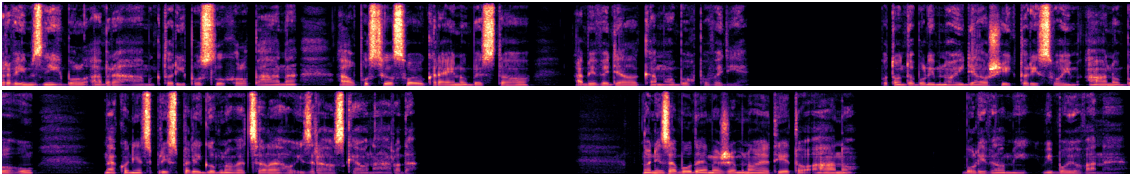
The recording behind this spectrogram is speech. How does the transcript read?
Prvým z nich bol Abraham, ktorý poslúchol pána a opustil svoju krajinu bez toho, aby vedel, kam ho Boh povedie. Potom to boli mnohí ďalší, ktorí svojim áno Bohu nakoniec prispeli k obnove celého izraelského národa. No nezabúdajme, že mnohé tieto áno boli veľmi vybojované.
